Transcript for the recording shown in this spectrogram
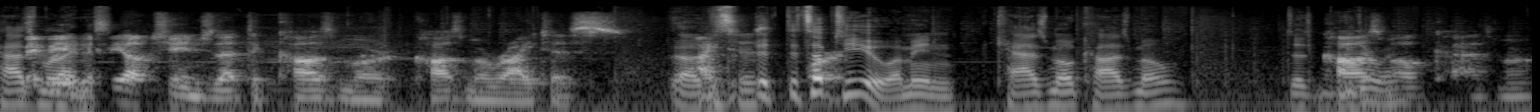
Maybe, maybe I'll change that to Cosmo Cosmoritis. Uh, it's, it- it's up to you. I mean, Cosmo, Cosmo. Does. Cosmo, Cosmo.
